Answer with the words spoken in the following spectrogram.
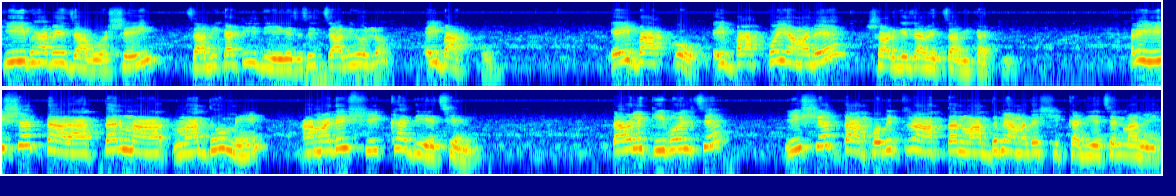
কীভাবে যাব? সেই চাবিকাঠি দিয়ে গেছে। সেই চাবি হলো এই বাক্য। এই বাক্য, এই বাক্যই আমাদের স্বর্গে যাবে চাবিকাঠি তাহলে ঈশ্বর তার আত্মার মাধ্যমে আমাদের শিক্ষা দিয়েছেন। তাহলে কি বলছে? ঈশ্বর তার পবিত্র আত্মার মাধ্যমে আমাদের শিক্ষা দিয়েছেন মানে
